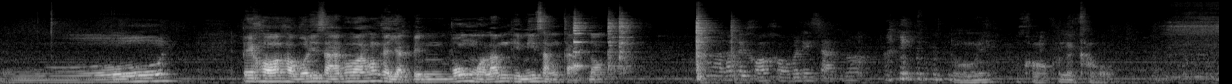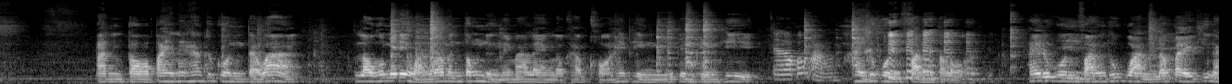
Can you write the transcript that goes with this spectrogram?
โอ้ยไปขอเขาบริษัทเพราะว่าห้องก็อยากเป็นวงหมอลำที่มีสังกัดเนาะอ่าเรา ไปขอเขาบริษัทเนาะโอ้ยขอคนละเขา ปั่นต่อไปนะครับทุกคนแต่ว่าเราก็ไม่ได้หวังว่ามันต้องหนึ่งในมาแรงหรอกครับ ขอให้เพลงนี้เป็นเพลงที่ แต่เราก็หวัง ให้ทุกคนฟังตลอด ให้ทุกคนฟังทุกวันแล้วไปที่ไหน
